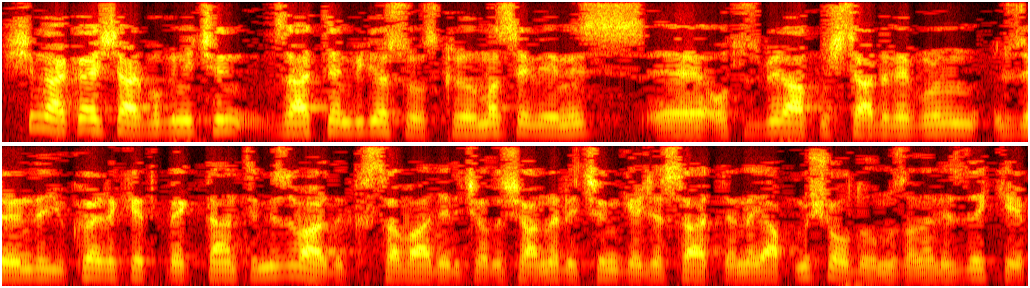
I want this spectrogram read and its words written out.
Şimdi arkadaşlar bugün için zaten biliyorsunuz kırılma seviyemiz e, 31.60'larda ve bunun üzerinde yukarı hareket beklentimiz vardı kısa vadeli çalışanlar için gece saatlerinde yapmış olduğumuz analizde ki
